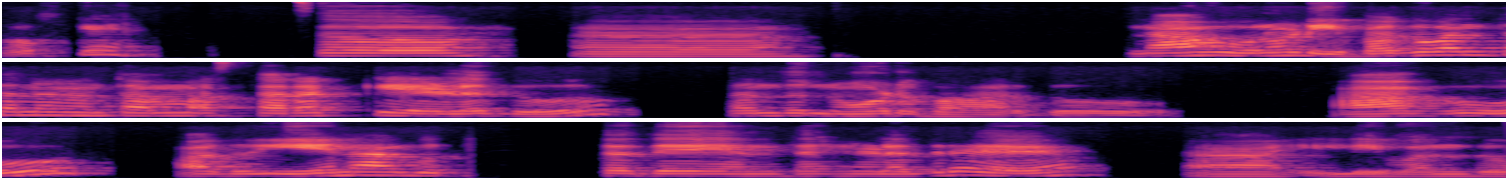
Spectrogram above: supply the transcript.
ಓಕೆ? ಸೊ ನಾವು ನೋಡಿ ಭಗವಂತನನ್ನು ತಮ್ಮ ಸ್ತರಕ್ಕೆ ಎಳೆದು ತಂದು ನೋಡಬಾರದು. ಹಾಗೂ ಅದು ಏನಾಗುತ್ತದೆ ಅಂತ ಹೇಳಿದ್ರೆ ಇಲ್ಲಿ ಒಂದು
